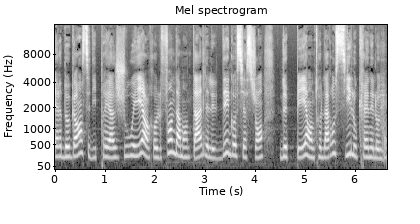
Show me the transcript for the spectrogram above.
Erdogan s'est dit prêt à jouer un rôle fondamental dans les négociations de paix entre la Russie, l'Ukraine et l'ONU.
